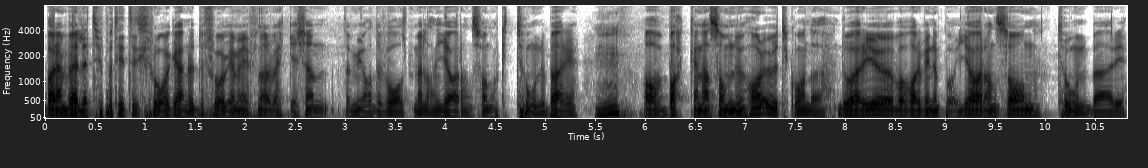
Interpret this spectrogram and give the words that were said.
bara en väldigt hypotetisk fråga nu. Du frågade mig för några veckor sedan vem jag hade valt mellan Göransson och Tornberg. Mm. Av backarna som nu har utgående, då är det ju, vad var det vi inne på? Göransson, Tornberg.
